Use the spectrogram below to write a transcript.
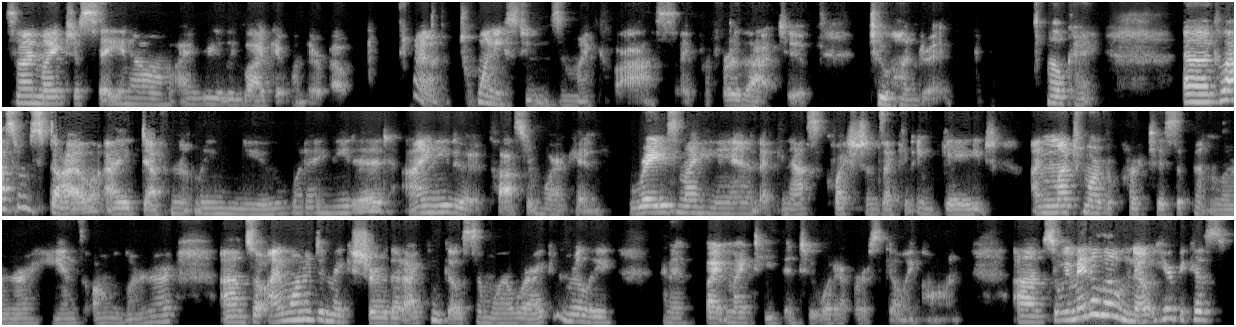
So I might just say, you know, I really like it when they're about know, 20 students in my class. I prefer that to 200. Okay, uh, classroom style, I definitely knew what I needed. I needed a classroom where I can raise my hand, I can ask questions, I can engage. I'm much more of a participant learner, hands-on learner. Um, so I wanted to make sure that I can go somewhere where I can really kind of bite my teeth into whatever is going on. Um, so we made a little note here because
